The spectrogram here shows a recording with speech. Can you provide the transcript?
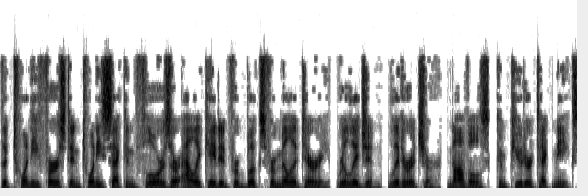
The 21st and 22nd floors are allocated for books for military, religion, literature, novels, computer techniques,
